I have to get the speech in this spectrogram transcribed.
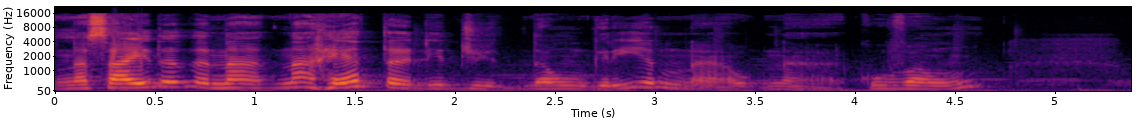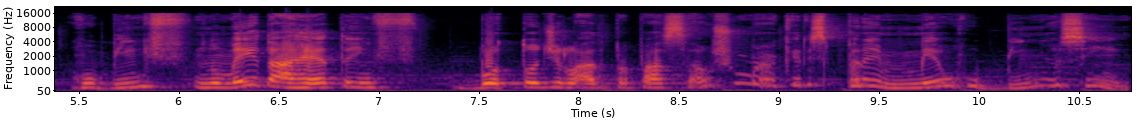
na saída, da- na, na reta ali de, da Hungria, na, na curva 1, o Rubinho, no meio da reta, botou de lado para passar. O Schumacher espremeu o Rubinho assim.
